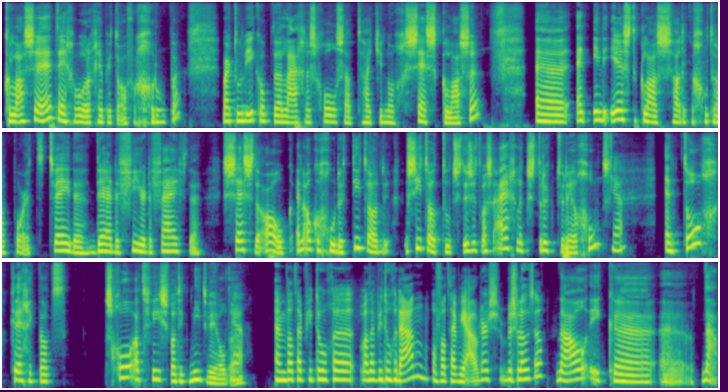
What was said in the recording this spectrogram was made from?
klassen. Hè? Tegenwoordig heb je het over groepen. Maar toen ik op de lagere school zat, had je nog zes klassen. Uh, en in de eerste klas had ik een goed rapport. Tweede, derde, vierde, vijfde zesde ook. En ook een goede CITO-toets. Dus het was eigenlijk structureel goed. Ja. En toch kreeg ik dat schooladvies wat ik niet wilde. Ja. En wat heb, je toen ge, wat heb je toen gedaan? Of wat hebben je ouders besloten? Nou, ik, uh, uh, nou,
